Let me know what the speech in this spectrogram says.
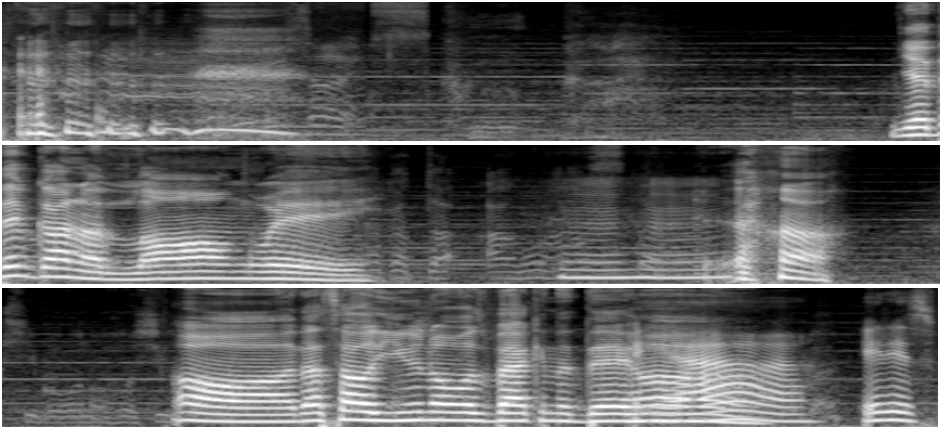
yeah, they've gone a long way. Mm-hmm. oh, that's how Yuno was back in the day, huh? Yeah. It is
